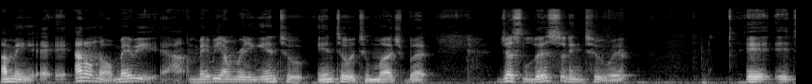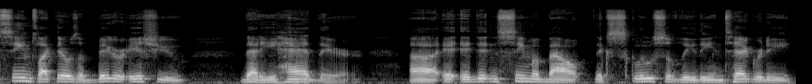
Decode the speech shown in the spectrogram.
I mean, I don't know, maybe maybe I'm reading into into it too much, but just listening to it it, it seems like there was a bigger issue that he had there. Uh, it, it, didn't seem about exclusively the integrity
